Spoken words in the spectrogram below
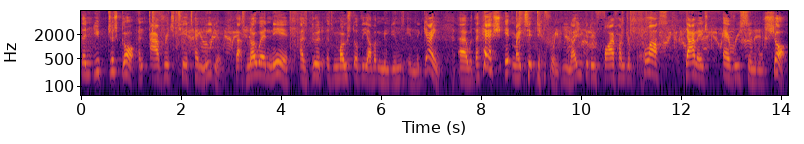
then you've just got an average tier 10 medium. That's nowhere near as good as most of the other mediums in the game. Uh, with the Hesh, it makes it different. You know, you can do 500 plus damage every single shot.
